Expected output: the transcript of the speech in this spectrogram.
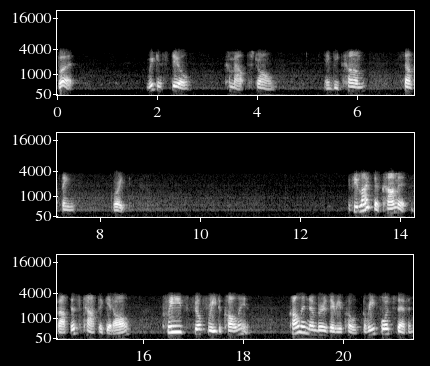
But we can still come out strong and become something great. You'd like to comment about this topic at all, please feel free to call in. Call in number is area code 347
